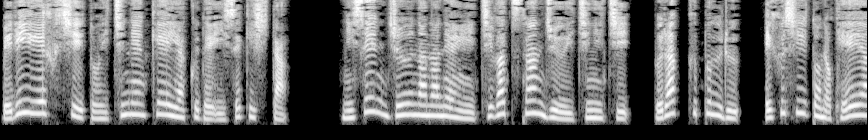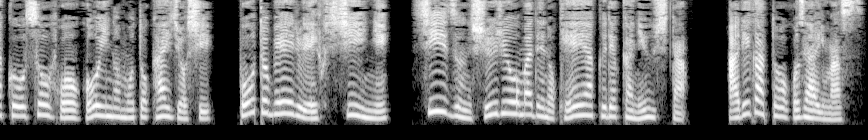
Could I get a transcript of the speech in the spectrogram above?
ベリー FC と1年契約で移籍した。2017年1月31日、ブラックプール FC との契約を双方合意のもと解除し、ポートベール FC にシーズン終了までの契約で加入した。ありがとうございます。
